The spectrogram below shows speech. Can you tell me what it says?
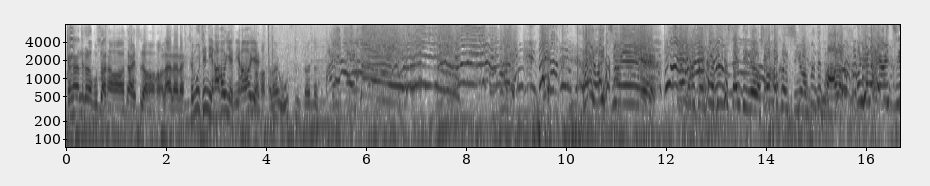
刚刚那个不算，好好，再一次，好好，来来来，陈木青，你好好演，你好好演。好来，五四三的。还有一节，我们走上来这边就山顶了，小好可惜哦，不能再爬了。我原来还有一节。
